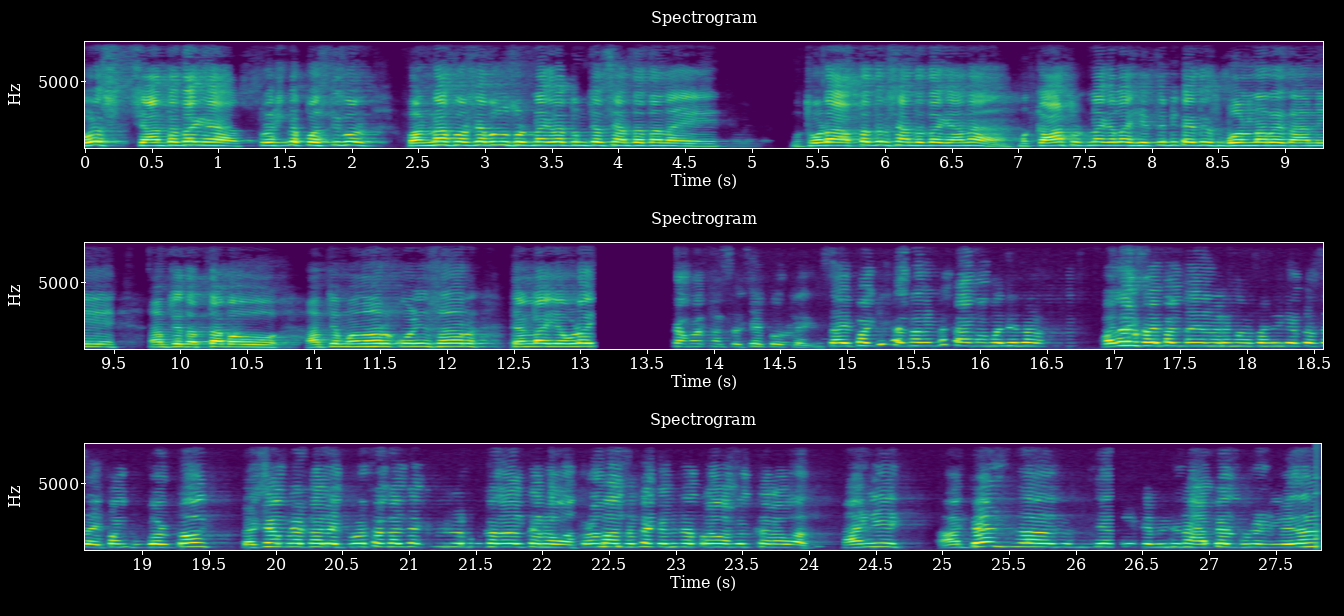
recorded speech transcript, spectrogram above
थोडं शांतता घ्या. प्रश्न पस्तीस वर पन्नास वर्षापासून सुटना गेला तुमच्यात शांतता नाही. थोडा आता तर शांतता घ्या ना. मग का सुटना गेला हे तर मी काहीतरी बोलणार आहेत आम्ही आमचे दत्ता भाऊ आमचे मनोहर कोळी सर त्यांना एवढं स्वयंपाकी करणाऱ्यांच्या कामामध्ये जर बदल स्वयंपाक नाही येणाऱ्या माणसाने त्याचा स्वयंपाक उघडतो. तशा प्रकारे प्रोटोकॉलच्या प्रोटोकॉल करावा प्रवासाच्या कमीचा प्रवासच करावा. आणि अभ्यास अं, त्या कमिटीनं अभ्यास करून निवेदन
